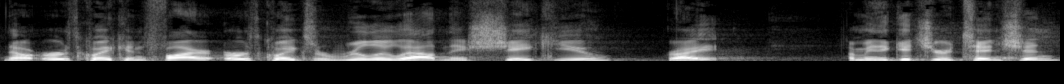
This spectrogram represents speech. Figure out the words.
Now, earthquake and fire, earthquakes are really loud and they shake you, right? I mean, to get your attention.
